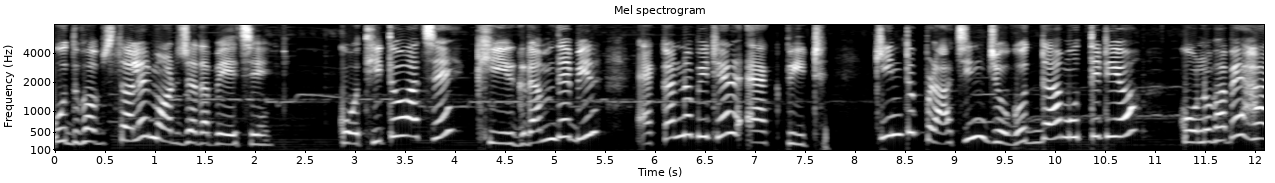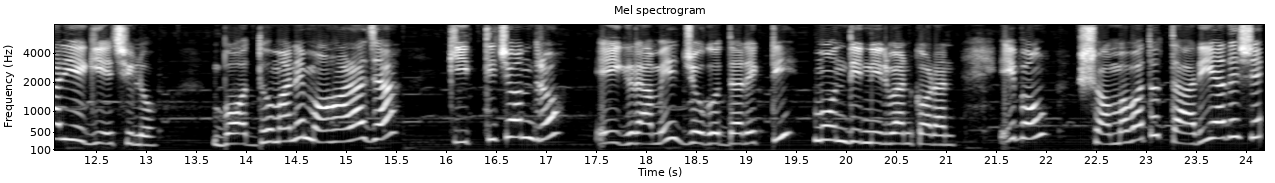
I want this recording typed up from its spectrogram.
উদ্ভবস্থলের মর্যাদা পেয়েছে। কথিত আছে, ক্ষীরগ্রাম দেবীর একান্ন পীঠের এক পীঠ। কিন্তু প্রাচীন যোগদ্দা মূর্তিটিও কোনোভাবে হারিয়ে গিয়েছিল। বর্ধমানে মহারাজা কীর্তিচন্দ্র এই গ্রামে যোগদ্দার একটি মন্দির নির্মাণ করান এবং সম্ভবত তারই আদেশে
